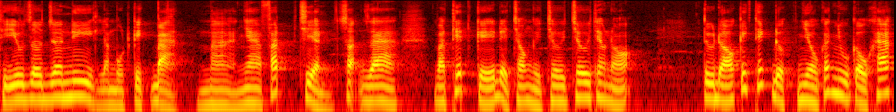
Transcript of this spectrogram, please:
thì User Journey là một kịch bản mà nhà phát triển soạn ra và thiết kế để cho người chơi chơi theo nó từ đó kích thích được nhiều các nhu cầu khác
